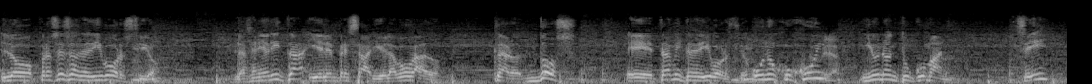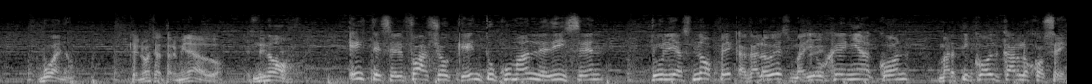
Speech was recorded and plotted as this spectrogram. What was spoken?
los procesos de divorcio. La señorita y el empresario, el abogado. Claro, dos eh, trámites de divorcio. Uno en Jujuy Mirá. y uno en Tucumán. ¿Sí? Bueno, Que no está terminado. Es este. no. Este es el fallo que en Tucumán le dicen Tulia Snopek, acá lo ves, María Sí. Eugenia con Marticol, Carlos José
